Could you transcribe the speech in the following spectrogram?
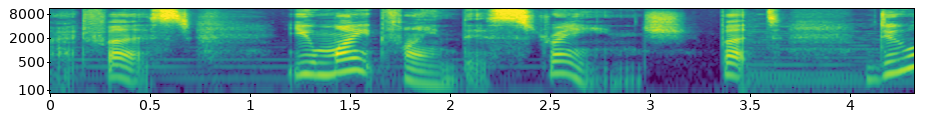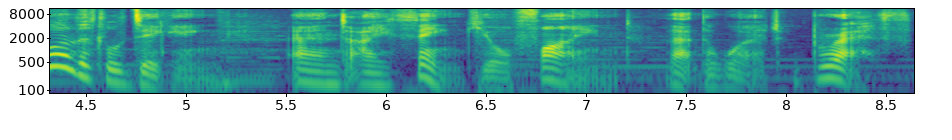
At first, you might find this strange, but do a little digging, and I think you'll find that the word breath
